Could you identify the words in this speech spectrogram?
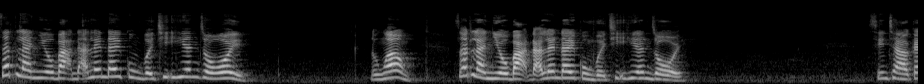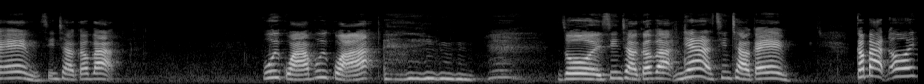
Rất là nhiều bạn đã lên đây cùng với chị Hiên rồi. Đúng không? Rất là nhiều bạn đã lên đây cùng với chị Hiên rồi. Xin chào các em, xin chào các bạn. Vui quá, vui quá Rồi, xin chào các bạn nhá Xin chào các em Các bạn ơi,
